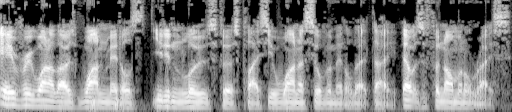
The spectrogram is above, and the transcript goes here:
Every one of those won medals, you didn't lose first place. You won a silver medal that day. That was a phenomenal race.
